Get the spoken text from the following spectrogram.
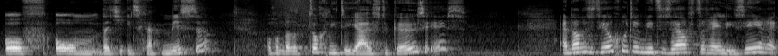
Of omdat je iets gaat missen? Of omdat het toch niet de juiste keuze is? En dan is het heel goed om jezelf te realiseren:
